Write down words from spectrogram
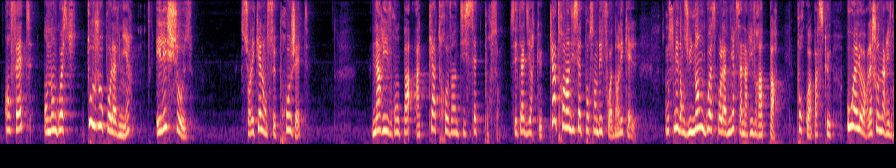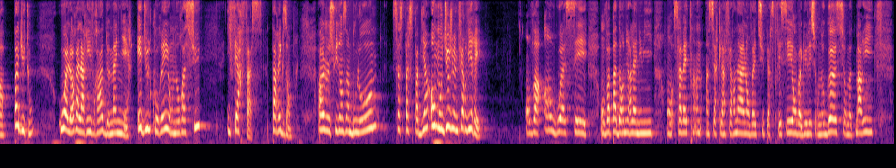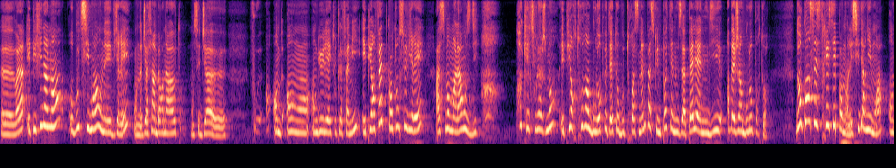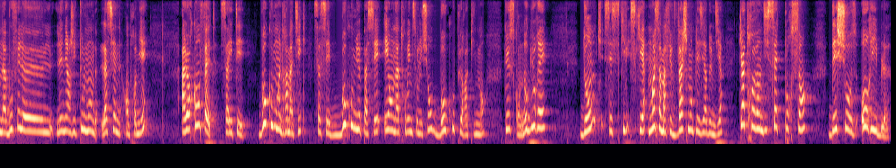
En fait, on angoisse toujours pour l'avenir et les choses sur lesquelles on se projette n'arriveront pas à 97%. C'est-à-dire que 97% des fois dans lesquelles on se met dans une angoisse pour l'avenir, ça n'arrivera pas. Pourquoi? Parce que ou alors la chose n'arrivera pas du tout, ou alors elle arrivera de manière édulcorée et on aura su y faire face. Par exemple, ah, je suis dans un boulot, ça se passe pas bien, oh mon Dieu, je vais me faire virer on va angoisser, on va pas dormir la nuit, ça va être un, cercle infernal, on va être super stressé, on va gueuler sur nos gosses, sur notre mari, euh, voilà. Et puis finalement, au bout de six mois, on est viré, on a déjà fait un burn-out, on s'est déjà euh, engueulé avec toute la famille. Et puis en fait, quand on se fait virer, à ce moment-là, on se dit oh quel soulagement Et puis on retrouve un boulot peut-être au bout de trois semaines parce qu'une pote elle nous appelle et elle nous dit ah ben j'ai un boulot pour toi. Donc on s'est stressé pendant les six derniers mois, on a bouffé l'énergie de tout le monde, la sienne en premier. Alors qu'en fait, ça a été beaucoup moins dramatique, ça s'est beaucoup mieux passé et on a trouvé une solution beaucoup plus rapidement que ce qu'on augurait. Donc, c'est ce qui, ce qui, moi, ça m'a fait vachement plaisir de me dire 97% des choses horribles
